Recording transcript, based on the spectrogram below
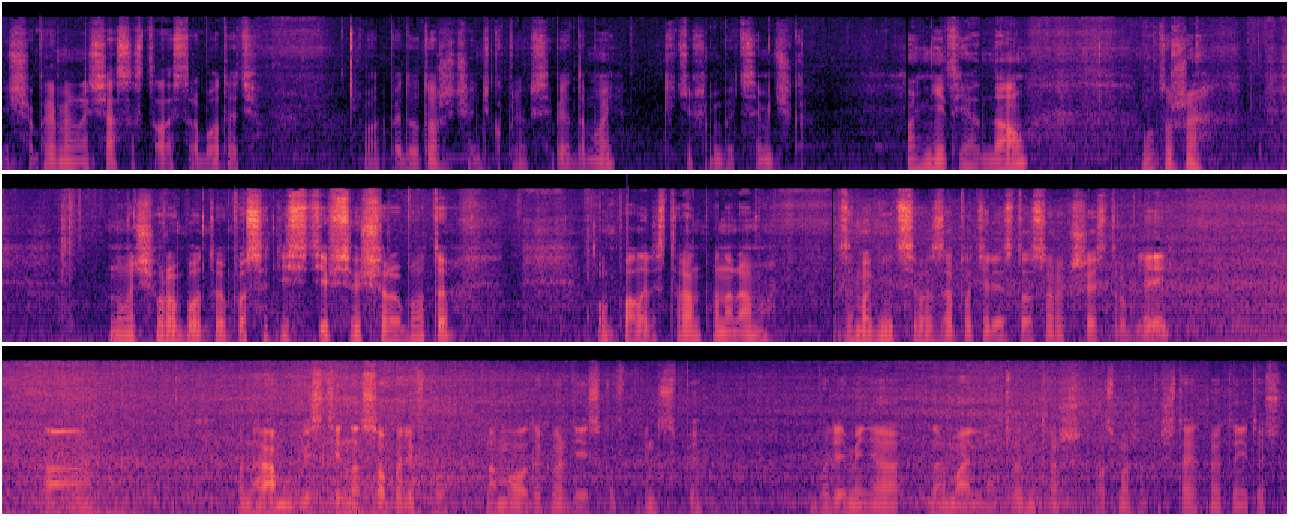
еще примерно час осталось работать. Вот, пойду тоже что-нибудь куплю к себе домой, каких-нибудь семечек. Магнит я отдал, вот уже ночью работаю, после 10 все еще работаю. Упал ресторан Панорама. За магнит всего заплатили 146 рублей. А панораму вести на Соболевку, на Молодогвардейскую, в принципе. Более-менее нормально километраж, возможно, посчитает, но это не точно.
